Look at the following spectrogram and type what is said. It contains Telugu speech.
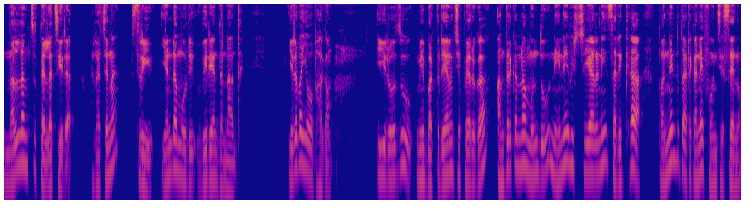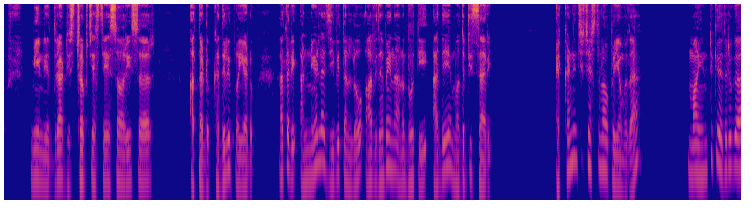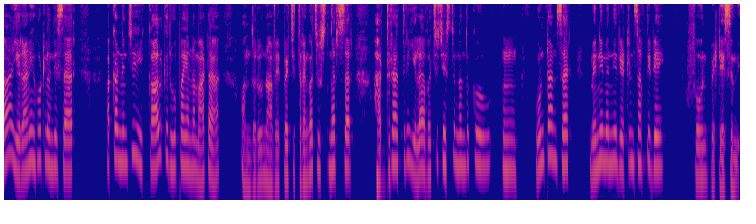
నల్లంచు తెల్లచీర రచన శ్రీ ఎండమూరి వీరేంద్రనాథ్. ఇరవయవ భాగం. ఈరోజు మీ బర్త్డే అని చెప్పారుగా అందరికన్నా ముందు నేనే విష్ చేయాలని సరిగ్గా పన్నెండు దాటగానే ఫోన్ చేశాను. మీ నిద్ర డిస్టర్బ్ చేస్తే సారీ సార్. అతడు కదిలిపోయాడు. అతడి అన్నేళ్ళ జీవితంలో ఆ విధమైన అనుభూతి అదే మొదటిసారి. ఎక్కడి నుంచి చేస్తున్నావు ప్రియంవదా మా ఇంటికి ఎదురుగా ఇరానీ హోటల్ ఉంది సార్. అక్కడి నుంచి కాల్కి రూపాయి అన్నమాట అందరూ నా వైపే చిత్రంగా చూస్తున్నారు సార్. అర్ధరాత్రి ఇలా వచ్చి చేస్తున్నందుకు ఉంటాను sir. Many many returns of the day. Phone పెట్టేసింది.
